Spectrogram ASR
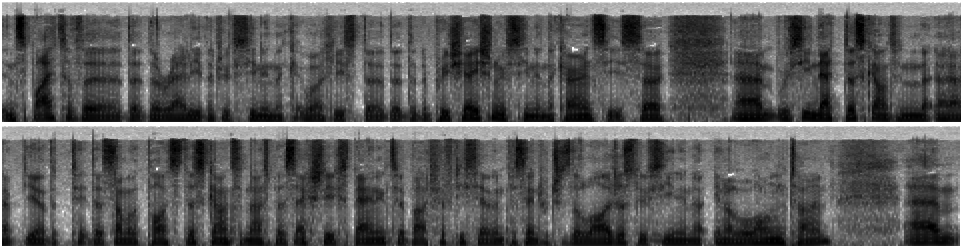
in spite of the, the, the rally that we've seen in the well, at least the, the, the depreciation we've seen in the currencies. So um, we've seen that discount in uh, you know the, the sum of the parts discount in Naspers actually expanding to about fifty seven percent, which is the largest we've seen in a, in a long time. Um,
